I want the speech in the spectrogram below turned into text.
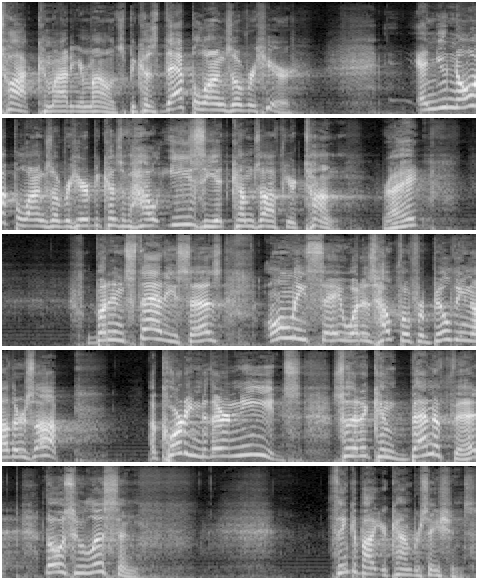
talk come out of your mouths because that belongs over here. And you know it belongs over here because of how easy it comes off your tongue, right? But instead, he says, only say what is helpful for building others up according to their needs so that it can benefit those who listen. Think about your conversations.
